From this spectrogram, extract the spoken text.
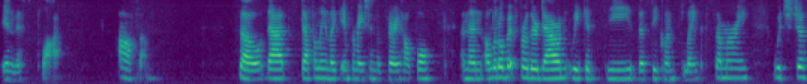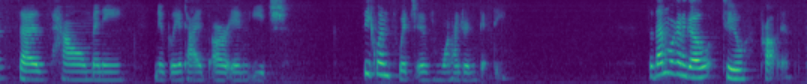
in this plot. Awesome. So that's definitely like information that's very helpful. And then a little bit further down, we can see the sequence length summary, which just says how many nucleotides are in each sequence, which is 150. So then we're going to go to Providence.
